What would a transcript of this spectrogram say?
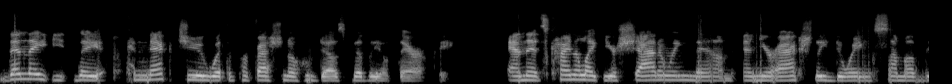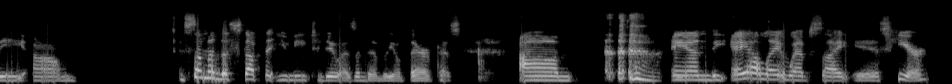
then they they connect you with a professional who does bibliotherapy and it's kind of like you're shadowing them and you're actually doing some of the um, some of the stuff that you need to do as a bibliotherapist um, and the ala website is here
